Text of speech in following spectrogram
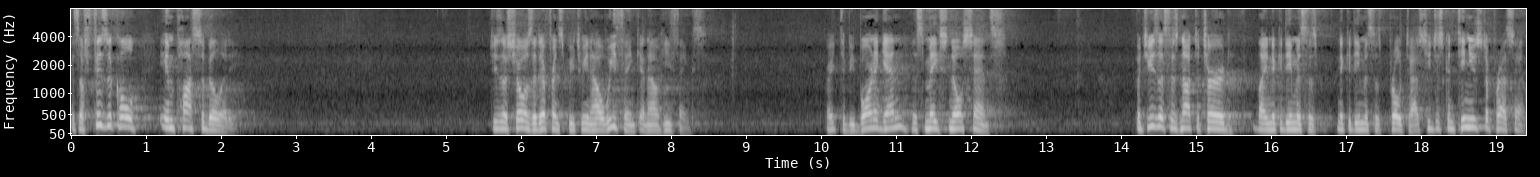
It's a physical impossibility. Jesus shows the difference between how we think and how he thinks. Right? To be born again, this makes no sense. But Jesus is not deterred by Nicodemus's, Nicodemus's protest. He just continues to press in.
